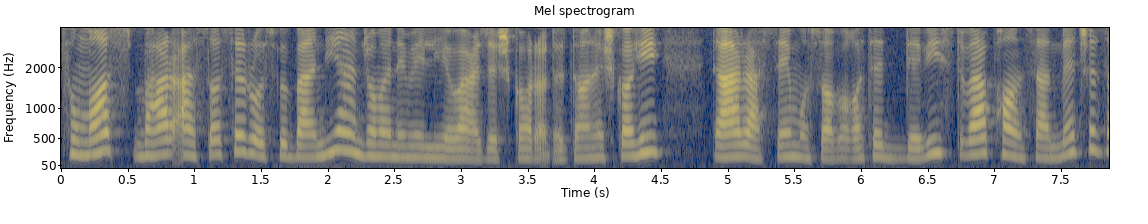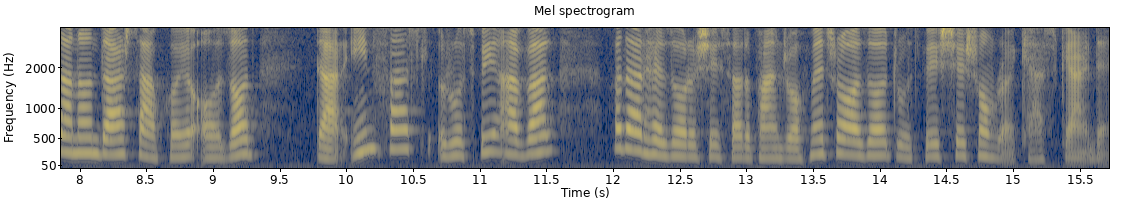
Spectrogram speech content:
توماس بر اساس رتبه بندی انجمن ملی ورزشکاران دانشگاهی در رسته مسابقات دویست و 500 متر زنان در سبکای آزاد در این فصل رتبه اول و در 1650 متر آزاد رتبه ششم را کسب کرده.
